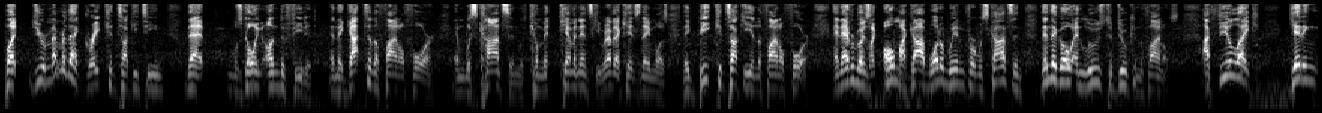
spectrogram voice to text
But do you remember that great Kentucky team that was going undefeated and they got to the Final Four and Wisconsin with Kam- Kamenetsky, whatever that kid's name was, they beat Kentucky in the Final Four. And everybody's like, oh my God, what a win for Wisconsin. Then they go and lose to Duke in the finals. I feel like getting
